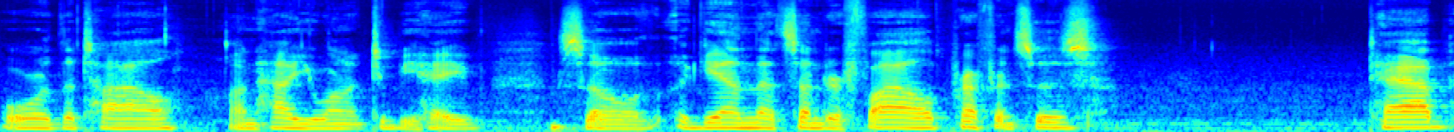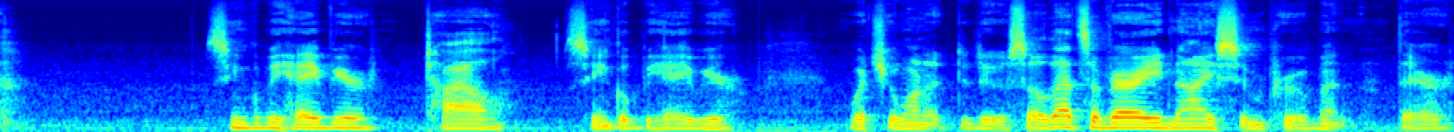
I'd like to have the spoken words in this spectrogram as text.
or the tile on how you want it to behave. So again, that's under File, Preferences, Tab, Single Behavior, Tile, Single Behavior, what you want it to do. So that's a very nice improvement there.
